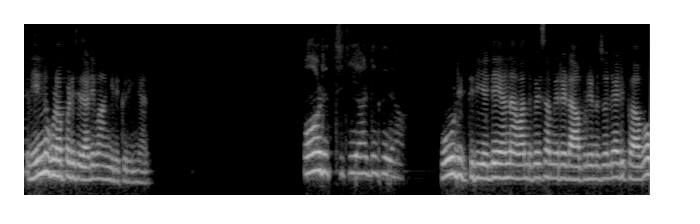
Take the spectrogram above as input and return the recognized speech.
என்ன குழப்படி செய்து அடி வாங்கியிருக்கிறீங்க? ஓடிச்சிட்டு அடிக்கிறா. ஓடி திரியடே அண்ணா வந்து பேசாம இருடா அப்படின்னு சொல்லி அடிப்பாவோ?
